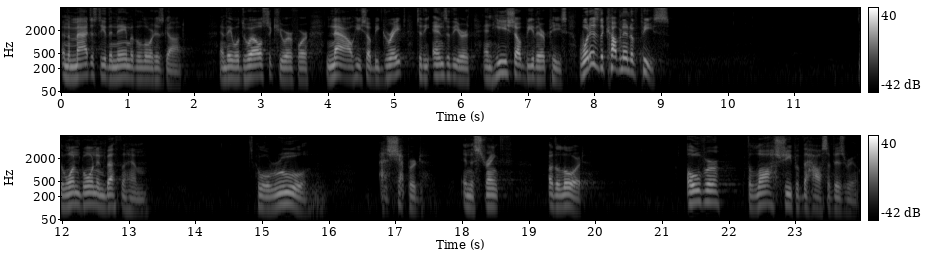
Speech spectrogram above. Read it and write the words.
in the majesty of the name of the Lord his God. And they will dwell secure, for now he shall be great to the ends of the earth, and he shall be their peace. What is the covenant of peace? The one born in Bethlehem who will rule as shepherd in the strength of the Lord over the lost sheep of the house of Israel.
